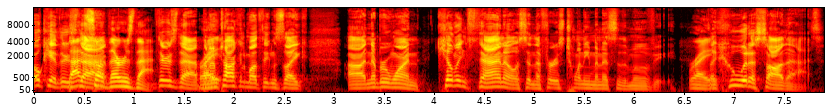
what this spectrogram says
Okay, there's That's- that. so there's that, There's that. But I'm talking about things like uh, number one, killing Thanos in the first 20 minutes of the movie. Right. Like who would have saw that?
